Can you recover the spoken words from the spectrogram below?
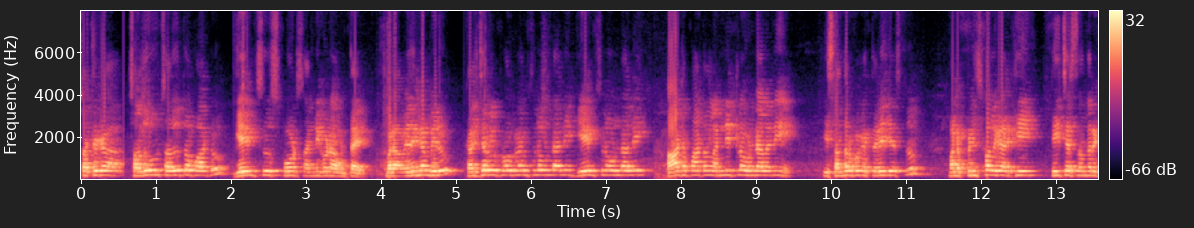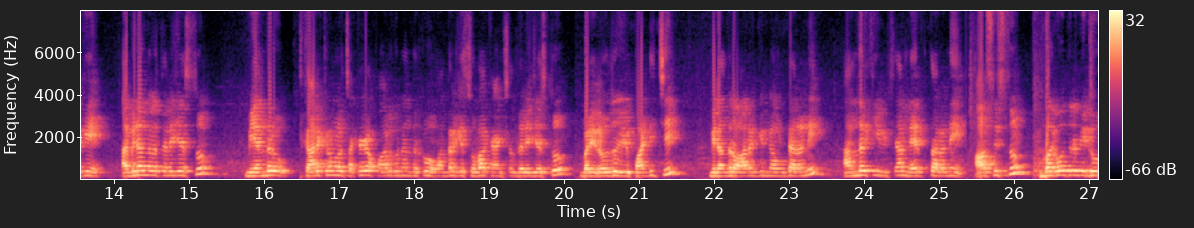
చక్కగా చదువు చదువుతో పాటు గేమ్స్ స్పోర్ట్స్ అన్ని కూడా ఉంటాయి. మరి ఆ విధంగా మీరు కల్చరల్ ప్రోగ్రామ్స్లో ఉండాలి గేమ్స్లో ఉండాలి ఆట పాటలు అన్నింటిలో ఉండాలని ఈ సందర్భంగా తెలియజేస్తూ మన ప్రిన్సిపల్ గారికి టీచర్స్ అందరికీ అభినందనలు తెలియజేస్తూ మీ అందరూ కార్యక్రమంలో చక్కగా పాల్గొన్నందుకు అందరికీ శుభాకాంక్షలు తెలియజేస్తూ మరి ఈరోజు ఇవి పాటించి మీరందరూ ఆరోగ్యంగా ఉంటారని అందరికీ ఈ విషయాలు నేర్పుతారని ఆశిస్తూ భగవంతుడు మీకు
